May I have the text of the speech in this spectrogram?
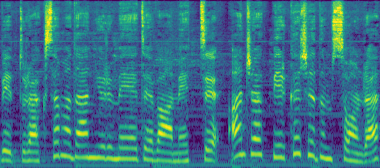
ve duraksamadan yürümeye devam etti. Ancak birkaç adım sonra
